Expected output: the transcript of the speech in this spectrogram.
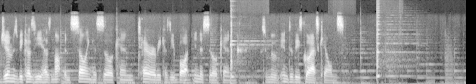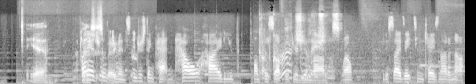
Jim's because he has not been selling his silicon. Terror because he bought into silicon to move into these glass kilns. Yeah. Financial instruments, interesting patent. How high do you bump this up if you're Jim Bob? Well, he decides 18k is not enough.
